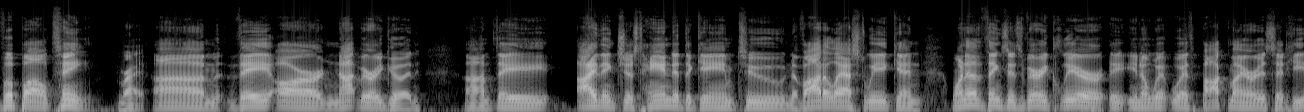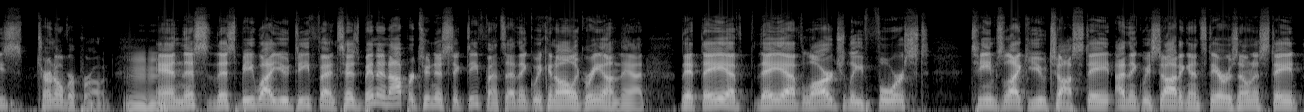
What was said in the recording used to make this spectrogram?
football team. Right. Um, they are not very good. Um, they, I think, just handed the game to Nevada last week. And one of the things that's very clear, eh, you know, with, with Bachmeier is that he's turnover prone. And this this BYU defense has been an opportunistic defense. I think we can all agree on that. That they have they have largely forced teams like Utah State. I think we saw it against Arizona State.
